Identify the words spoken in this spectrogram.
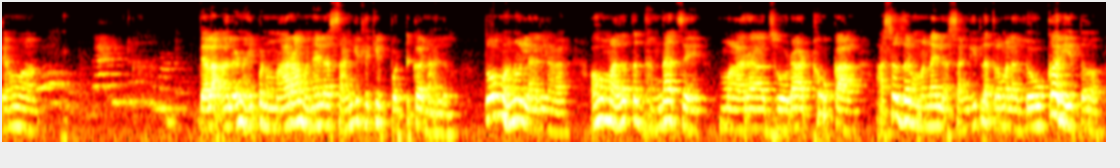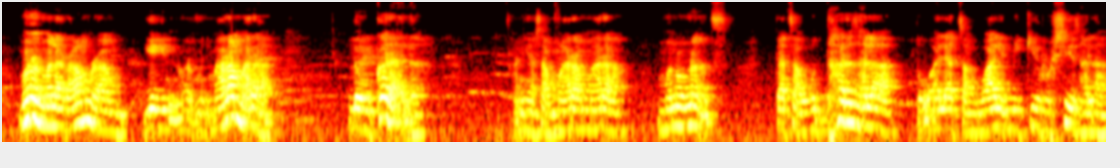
तेव्हा त्याला आलं नाही पण मारा म्हणायला सांगितलं की पटकन आलं. तो म्हणू लागला अहो माझा तर धंदाच आहे. मारा झोडा ठोका असं जर म्हणायला सांगितलं तर मला लवकर येतं. म्हणून मला राम राम येईन. म्हणजे मारा मारा. लवकर आलं. आणि असा मारा मारा म्हणूनच त्याचा उद्धार झाला. तो वाल्याचा वाल्मिकी ऋषी झाला.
